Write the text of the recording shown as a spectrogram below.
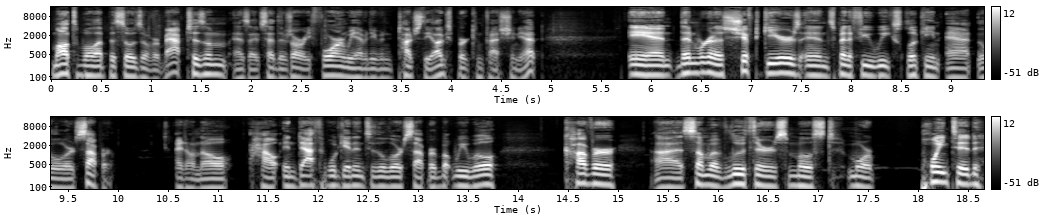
multiple episodes over baptism. As I've said, there's already four, and we haven't even touched the Augsburg Confession yet. And then we're going to shift gears and spend a few weeks looking at the Lord's Supper. I don't know how in depth we'll get into the Lord's Supper, but we will cover uh, some of Luther's most more pointed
